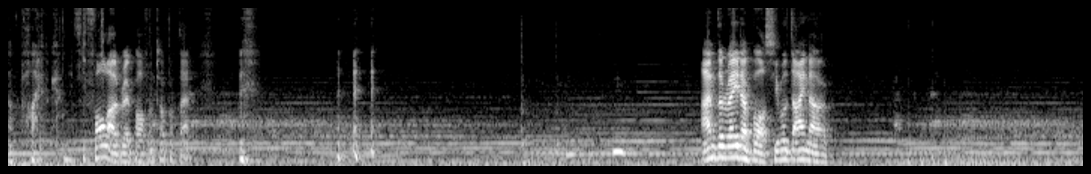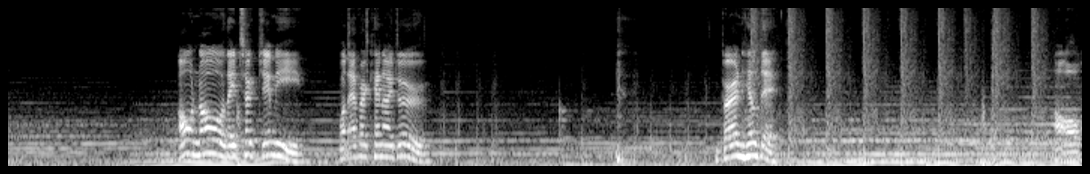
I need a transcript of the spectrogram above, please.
A pipe. It's a Fallout ripoff on top of that. I'm the radar boss. You will die now. Oh no, they took Jimmy. Whatever can I do? Brunhilde. Uh-oh.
